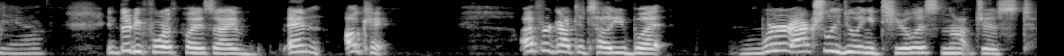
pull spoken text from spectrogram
Yeah. in 34th place i have and okay. I forgot to tell you but we're actually doing a tier list not just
